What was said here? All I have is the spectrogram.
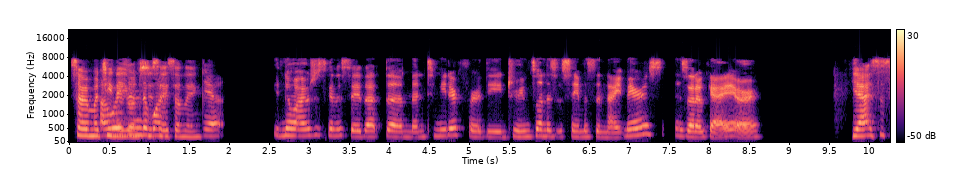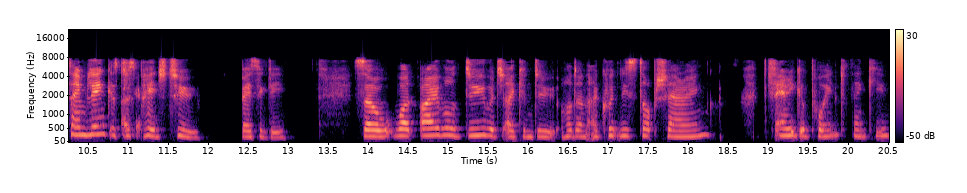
So, Marteena, was you wanted the to say something? Yeah. You know, I was just gonna say that the Mentimeter for the dreams one is the same as the nightmares. Is that okay? Or Yeah, it's the same link. It's just Okay. page two, basically. So what I will do, which I can do, hold on, I quickly stop sharing. Very good point. Thank you.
